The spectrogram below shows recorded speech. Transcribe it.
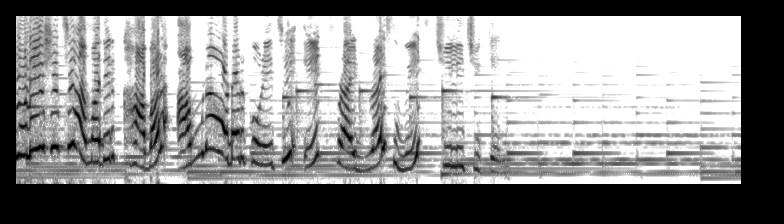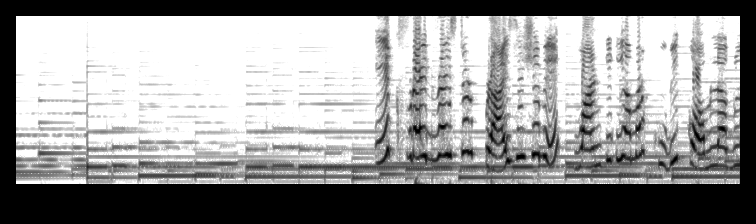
চলে এসেছে আমাদের খাবার। আমরা অর্ডার করেছি egg fried rice with chilli chicken egg fried রাইসটার প্রাইস হিসেবে কোয়ান্টিটি আমার খুবই কম লাগল।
